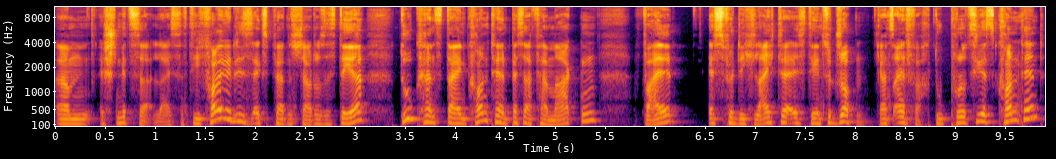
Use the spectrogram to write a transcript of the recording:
ähm, Schnitzer leisten. Die Folge dieses Expertenstatus ist der, du kannst deinen Content besser vermarkten, weil es für dich leichter ist, den zu droppen. Ganz einfach. Du produzierst Content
